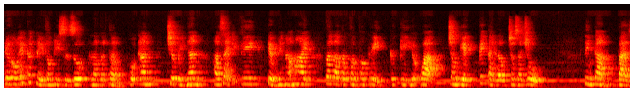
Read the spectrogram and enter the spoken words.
được hầu hết các thầy phong thủy sử dụng làm vật phẩm hộ thân, chiêu kỳ nhân, hóa giải thị phi, tiểu nhân hãm hại và là vật phẩm phong thủy cực kỳ hiệu quả trong việc kích tài lộc cho gia chủ. Tình cảm và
